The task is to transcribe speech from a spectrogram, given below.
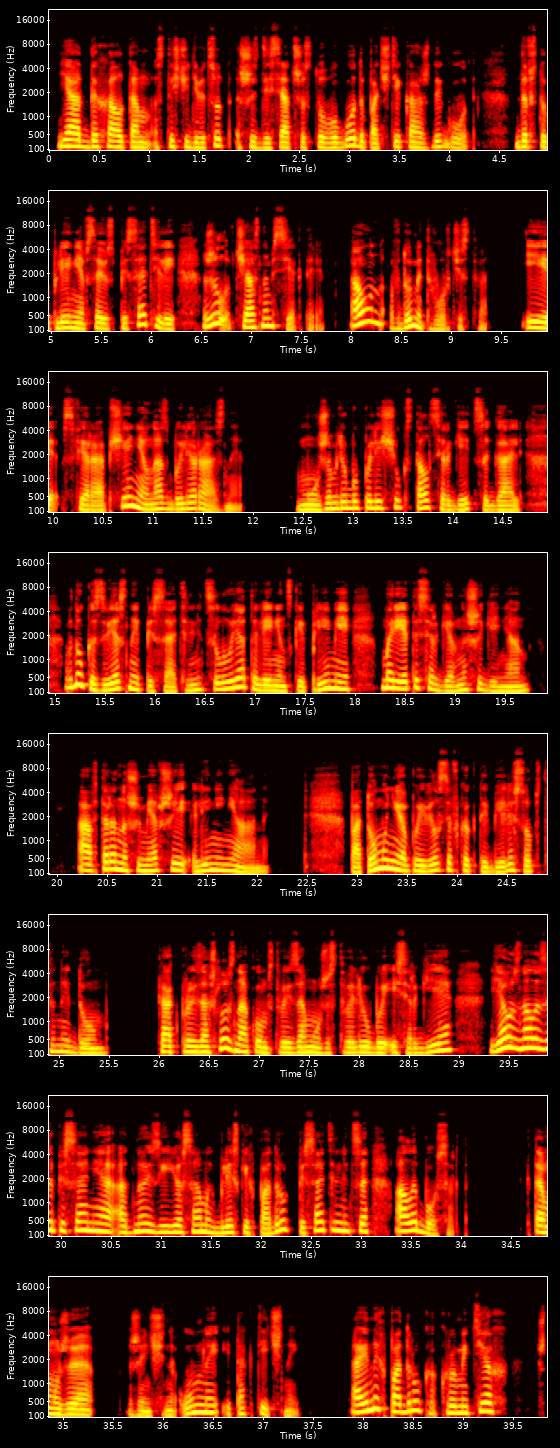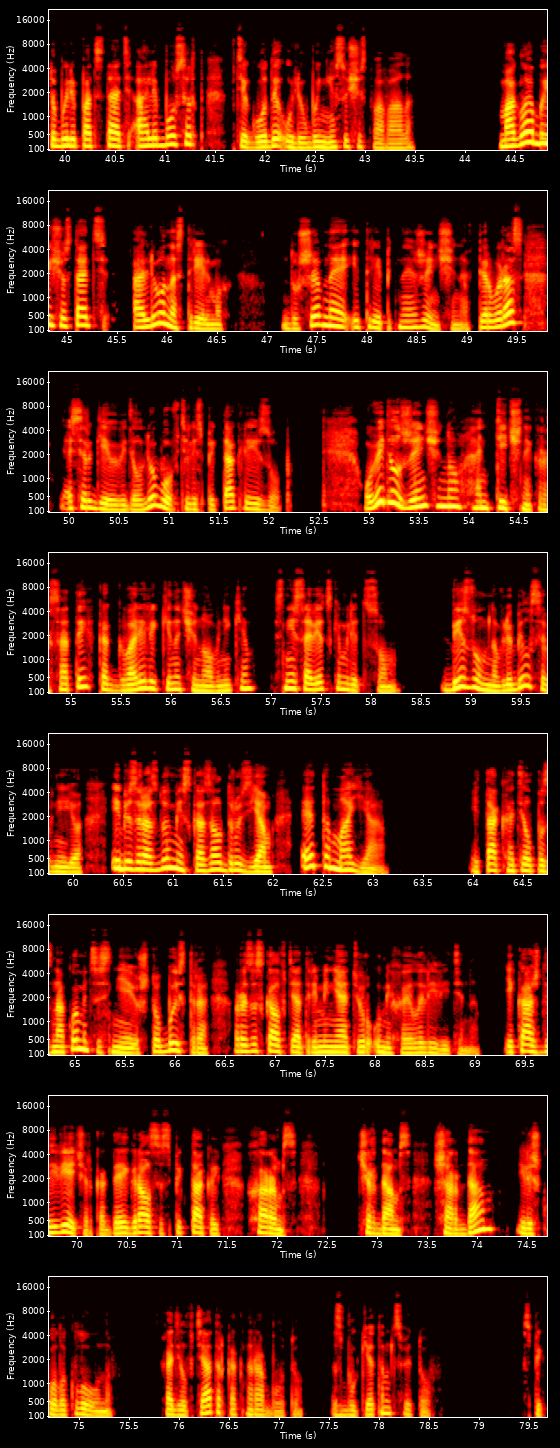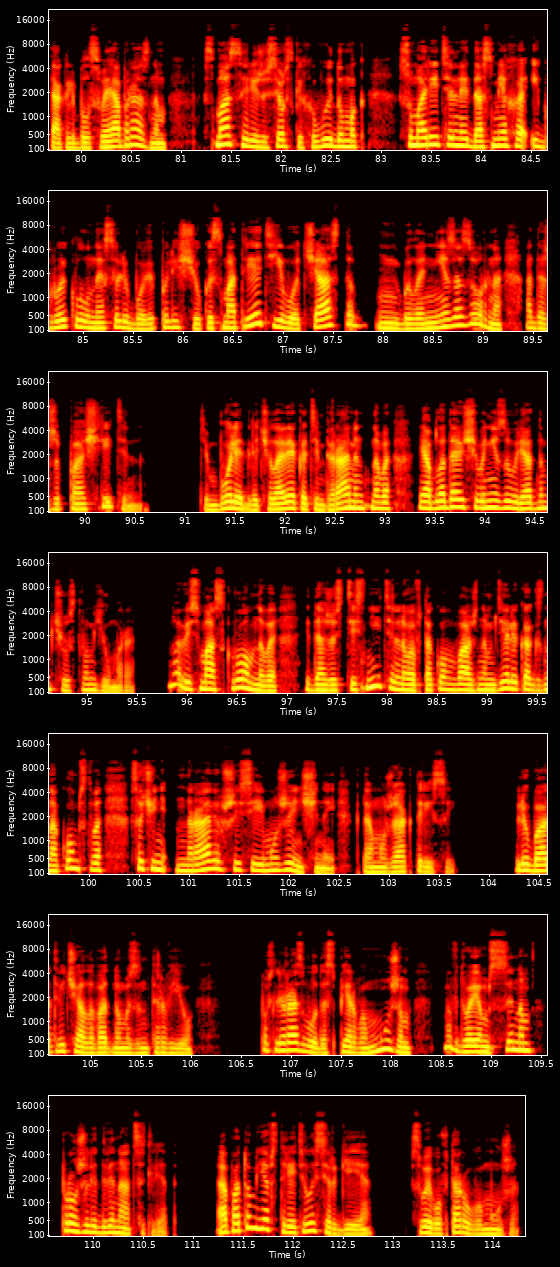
Я отдыхал там с 1966 года почти каждый год. До вступления в Союз писателей жил в частном секторе а он в Доме творчества. И сферы общения у нас были разные. Мужем Любы Полищук стал Сергей Цыгаль, внук известной писательницы, лауреата Ленинской премии Мариэта Сергеевна Шагинян, автора нашумевшей «Ленинианы». Потом у нее появился в Коктебеле собственный дом. Как произошло знакомство и замужество Любы и Сергея, я узнал из описания одной из ее самых близких подруг, писательницы Аллы Боссарт. К тому же женщины умной и тактичной, а иных подруг, кроме тех, что были под стать Али Боссарт, в те годы у Любы не существовало. Могла бы еще стать Алена Стрельмах, душевная и трепетная женщина. В первый раз Сергей увидел Любу в телеспектакле «Изоб». Увидел женщину античной красоты, как говорили киночиновники, с несоветским лицом. Безумно влюбился в нее и без раздумий сказал друзьям «это моя». И так хотел познакомиться с нею, что быстро разыскал в театре миниатюр у Михаила Левитина. И каждый вечер, когда игрался спектакль «Харамс», «Чердамс», «Шардам» или «Школа клоунов», ходил в театр как на работу, с букетом цветов. Спектакль был своеобразным, с массой режиссерских выдумок, с уморительной до смеха игрой клоунессы Любови Полищук, и смотреть его часто было не зазорно, а даже поощрительно тем более для человека темпераментного и обладающего незаурядным чувством юмора, но весьма скромного и даже стеснительного в таком важном деле, как знакомство с очень нравившейся ему женщиной, к тому же актрисой. Люба отвечала в одном из интервью. «После развода с первым мужем мы вдвоем с сыном прожили 12 лет. А потом я встретила Сергея, своего второго мужа.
